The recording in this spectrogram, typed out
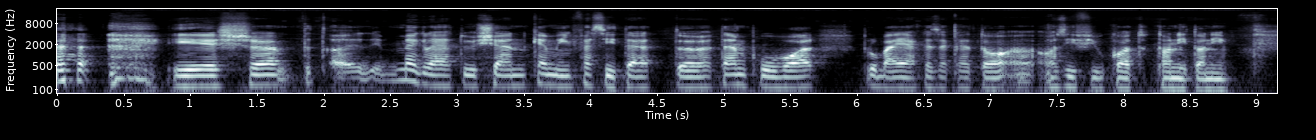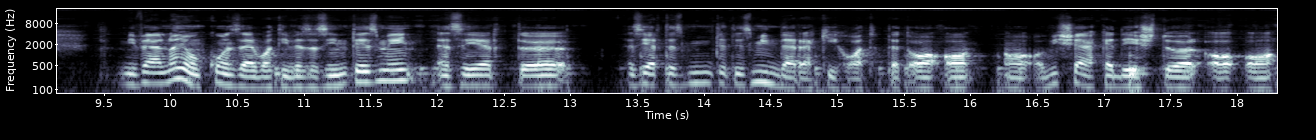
és uh, tehát, uh, meglehetősen kemény, feszített uh, tempóval próbálják ezeket a, az ifjukat tanítani mivel nagyon konzervatív ez az intézmény, ezért ö, ezért ez, tehát ez mindenre kihat. Tehát a, a, a, viselkedéstől, a, a,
